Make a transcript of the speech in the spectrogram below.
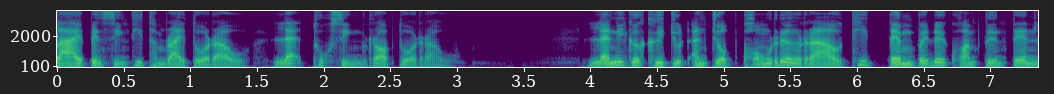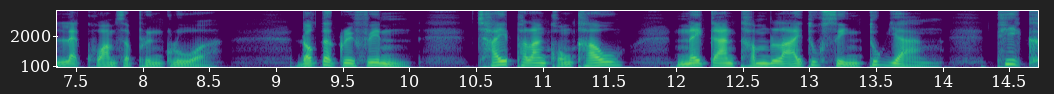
กลายเป็นสิ่งที่ทำลายตัวเรา และทุกสิ่งรอบตัวเรา และนี่ก็คือจุดอันจบของเรื่องราวที่เต็มไปด้วยความตื่นเต้นและความสะพรึงกลัว ดรกริฟฟิน ใช้พลังของเขา ในการทำลายทุกสิ่งทุกอย่างที่เค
